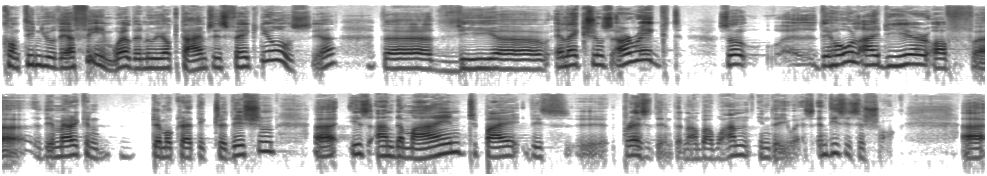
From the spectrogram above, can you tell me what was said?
continue their theme. Well, the New York Times is fake news. Yeah, the the uh, elections are rigged. So uh, the whole idea of the American democratic tradition uh, is undermined by this uh, president, the number one in the US. And this is a shock. Uh,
